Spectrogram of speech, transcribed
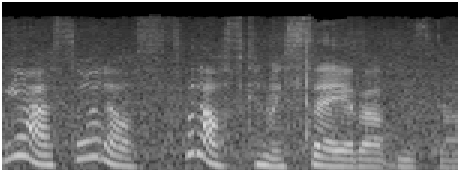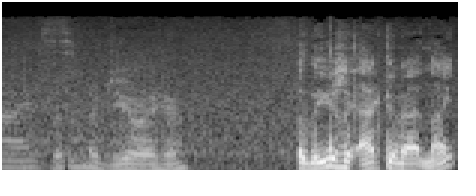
Yeah. So what else? What else can we say about these guys? Isn't there Geo right here? Are they usually active at night?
